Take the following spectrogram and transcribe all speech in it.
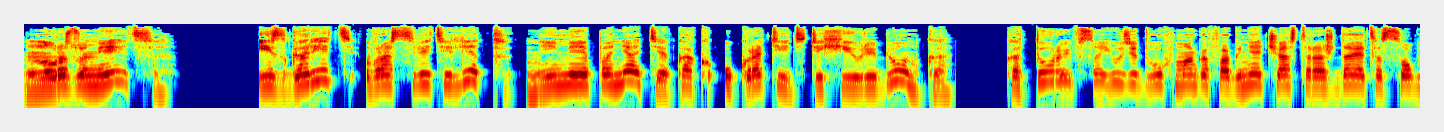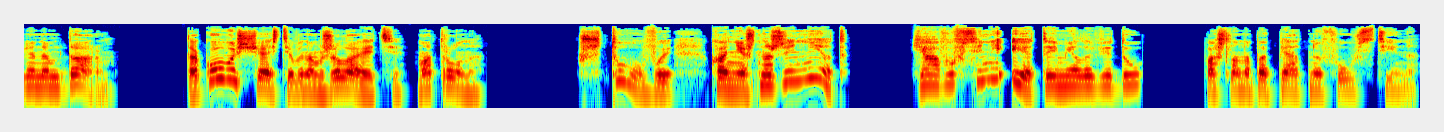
«Ну, разумеется. И сгореть в рассвете лет, не имея понятия, как укротить стихию ребенка, который в союзе двух магов огня часто рождается с огненным даром. Такого счастья вы нам желаете, Матрона?» «Что вы? Конечно же нет. Я вовсе не это имела в виду», — пошла на попятную Фаустина.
